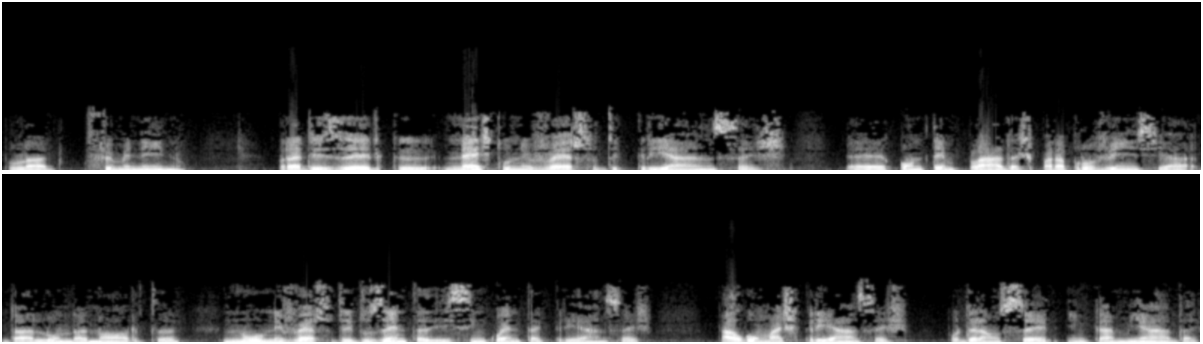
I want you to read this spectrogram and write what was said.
do lado feminino. Para dizer que neste universo de crianças eh, contempladas para a província da Lunda Norte, no universo de 250 crianças, algumas crianças poderão ser encaminhadas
